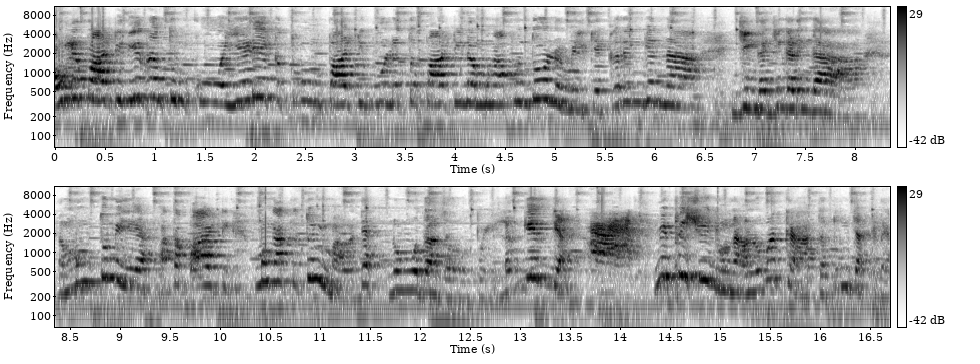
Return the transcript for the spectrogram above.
अवले पार्टी दे रहा तुमको येड़े का तुम पार्टी बोले तो पार्टी ना मग आपण दोनों मिलके करेंगे ना जिंगा जिंगा डिंगा मग तुम्ही आता पार्टी मग आता तुम्ही मला द्या नव्वद हजार रुपये लगेच द्या आ, मी पिशवी घेऊन आलो बरं का आता तुमच्याकडे आ.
